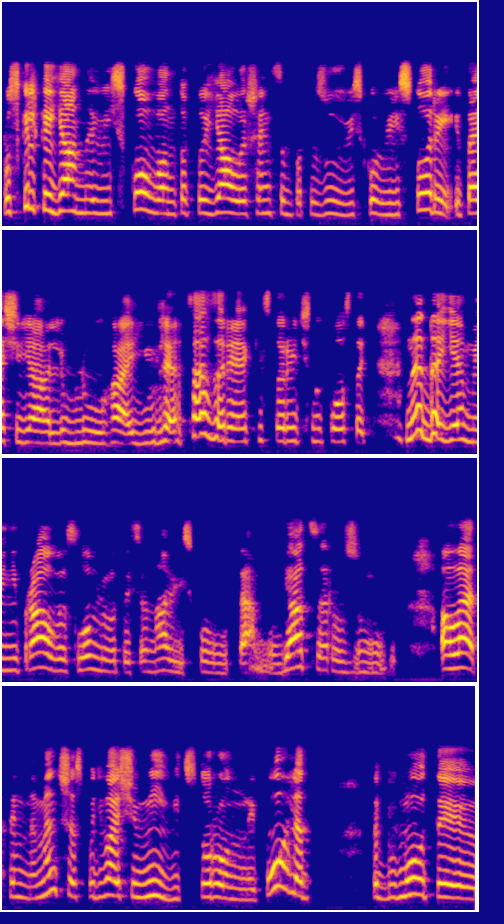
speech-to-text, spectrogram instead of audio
Оскільки я не військова, тобто я лише симпатизую військовій історії, і те, що я люблю Гая Юлія Цезаря як історичну постать, не дає мені права висловлюватися на військову тему. Я це розумію. Але тим не менше, сподіваюся, що мій відсторонний погляд так би мовити,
